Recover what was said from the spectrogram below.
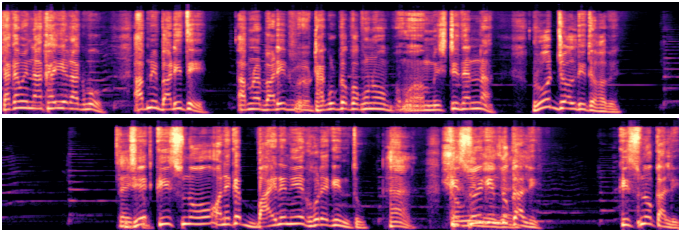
তাকে আমি না খাইয়ে রাখব। আপনি বাড়িতে আপনার বাড়ির ঠাকুরকে কখনো মিষ্টি দেন না? রোজ জল দিতে হবে। যে কৃষ্ণ অনেকে বাইরে নিয়ে ঘোরে কিন্তু। হ্যাঁ কৃষ্ণই কিন্তু কালী। কৃষ্ণ কালী।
